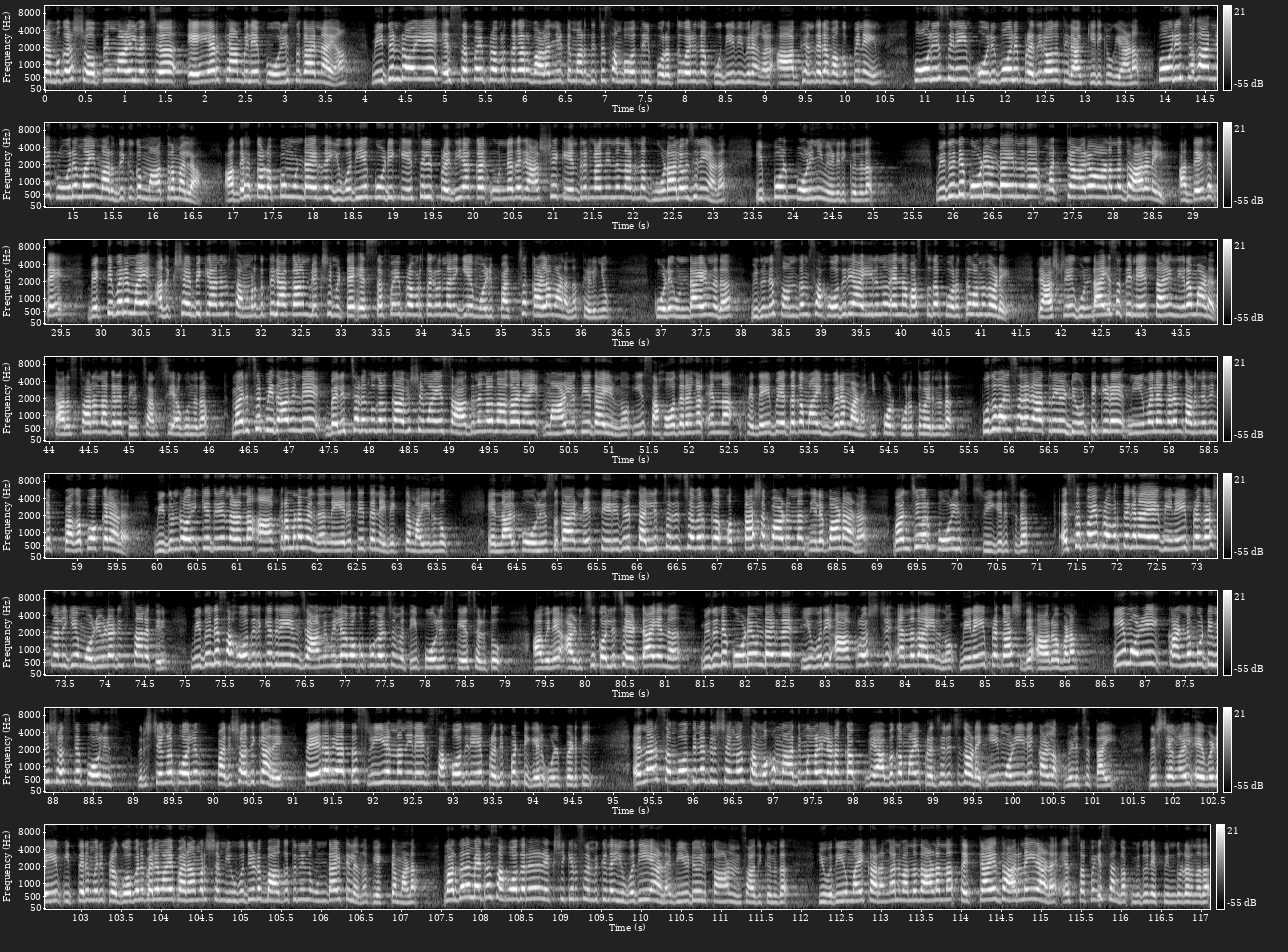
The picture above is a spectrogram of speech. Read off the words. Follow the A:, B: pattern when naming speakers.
A: പ്രമുഖ ഷോപ്പിംഗ് മാളിൽ വെച്ച് എ ആർ ക്യാമ്പിലെ പോലീസുകാരനായ മിഥുൻ റോയിയെ എസ് എഫ് ഐ പ്രവർത്തകർ വളഞ്ഞിട്ട് മർദ്ദിച്ച സംഭവത്തിൽ പുറത്തുവരുന്ന പുതിയ വിവരങ്ങൾ ആഭ്യന്തര വകുപ്പിനെയും പോലീസിനെയും ഒരുപോലെ പ്രതിരോധത്തിലാക്കിയിരിക്കുകയാണ്. പോലീസുകാരനെ ക്രൂരമായി മർദ്ദിക്കുക മാത്രമല്ല അദ്ദേഹത്തോടൊപ്പം ഉണ്ടായിരുന്ന യുവതിയെ കൂടി കേസിൽ പ്രതിയാക്കാൻ ഉന്നത രാഷ്ട്രീയ കേന്ദ്രങ്ങളിൽ നിന്ന് നടന്ന ഗൂഢാലോചനയാണ് ഇപ്പോൾ പൊളിഞ്ഞു വീണിരിക്കുന്നത്. മിഥുന്റെ കൂടെ ഉണ്ടായിരുന്നത് മറ്റാരോ ആണെന്ന ധാരണയിൽ അദ്ദേഹത്തെ വ്യക്തിപരമായി അധിക്ഷേപിക്കാനും സമ്മർദ്ദത്തിലാക്കാനും ലക്ഷ്യമിട്ട് എസ് എഫ് ഐ പ്രവർത്തകർ നൽകിയ മൊഴി പച്ചക്കള്ളമാണെന്ന് തെളിഞ്ഞു. കൂടെ ഉണ്ടായിരുന്നത് മിഥുന്റെ സ്വന്തം സഹോദരി ആയിരുന്നു എന്ന വസ്തുത പുറത്തു വന്നതോടെ രാഷ്ട്രീയ ഗുണ്ടായസത്തിന്റെ തനി നിറമാണ് തലസ്ഥാന നഗരത്തിൽ ചർച്ചയാകുന്നത്. മരിച്ച പിതാവിന്റെ ബലിച്ചടങ്ങുകൾക്ക് ആവശ്യമായ സാധനങ്ങൾ വാങ്ങാനായി മാളിലെത്തിയതായിരുന്നു ഈ സഹോദരങ്ങൾ എന്ന ഹൃദയഭേദകമായ വിവരമാണ് ഇപ്പോൾ പുറത്തു വരുന്നത് പുതുവത്സര രാത്രിയിൽ ഡ്യൂട്ടിക്കിടെ നിയമലംഘനം തടഞ്ഞതിന്റെ പകപ്പോക്കലാണ് മിഥുൻ റോയ്ക്കെതിരെ നടന്ന ആക്രമണമെന്ന് നേരത്തെ തന്നെ വ്യക്തമായിരുന്നു. എന്നാൽ പോലീസുകാരനെ തെരുവിൽ തല്ലിച്ചതിച്ചവർക്ക് ഒത്താശ പാടുന്ന നിലപാടാണ് വഞ്ചിയൂർ പോലീസ് സ്വീകരിച്ചത്. എസ് എഫ് ഐ പ്രവർത്തകനായ വിനയ് പ്രകാശ് നൽകിയ മൊഴിയുടെ അടിസ്ഥാനത്തിൽ മിഥുന്റെ സഹോദരിക്കെതിരെയും ജാമ്യമില്ലാ വകുപ്പുകൾ ചുമത്തി പോലീസ് കേസെടുത്തു. അവനെ അടിച്ചു കൊല്ല ചേട്ട എന്ന് മിഥുന്റെ കൂടെ ഉണ്ടായിരുന്ന യുവതി ആക്രോശിച്ചു എന്നതായിരുന്നു വിനയ് പ്രകാശിന്റെ ആരോപണം. ഈ മൊഴി കണ്ണും പൊട്ടി വിശ്വസിച്ച പോലീസ് ദൃശ്യങ്ങൾ പോലും പരിശോധിക്കാതെ പേരറിയാത്ത സ്ത്രീ എന്ന നിലയിൽ സഹോദരിയെ പ്രതിപ്പട്ടികയിൽ ഉൾപ്പെടുത്തി. എന്നാൽ സംഭവത്തിന്റെ ദൃശ്യങ്ങൾ സമൂഹ മാധ്യമങ്ങളിലടക്കം വ്യാപകമായി പ്രചരിച്ചതോടെ ഈ മൊഴിയിലെ കള്ളം വെളിച്ചത്തായി. ദൃശ്യങ്ങളിൽ എവിടെയും ഇത്തരമൊരു പ്രകോപനപരമായ പരാമർശം യുവതിയുടെ ഭാഗത്തു നിന്ന് ഉണ്ടായിട്ടില്ലെന്ന് വ്യക്തമാണ്. മർദ്ദനമേറ്റ സഹോദരനെ രക്ഷിക്കാൻ ശ്രമിക്കുന്ന യുവതിയെയാണ് വീഡിയോയിൽ കാണാൻ സാധിക്കുന്നത്. യുവതിയുമായി കറങ്ങാൻ വന്നതാണെന്ന തെറ്റായ ധാരണയിലാണ് എസ് എഫ് ഐ സംഘം മിഥുനെ പിന്തുടർന്നത്.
